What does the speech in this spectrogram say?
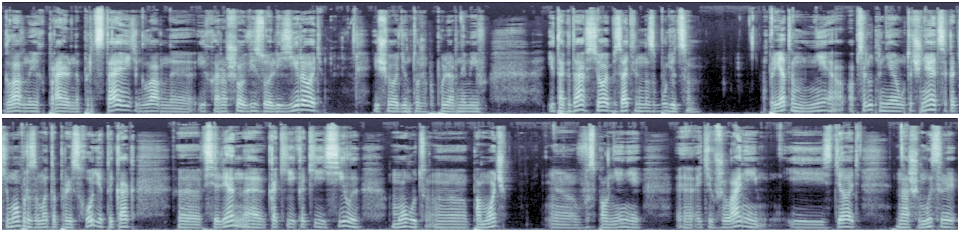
Главное их правильно представить, главное их хорошо визуализировать. Еще один тоже популярный миф. И тогда все обязательно сбудется. При этом не, абсолютно не уточняется, каким образом это происходит и как э, Вселенная, какие, какие силы могут э, помочь э, в исполнении э, этих желаний и сделать наши мысли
